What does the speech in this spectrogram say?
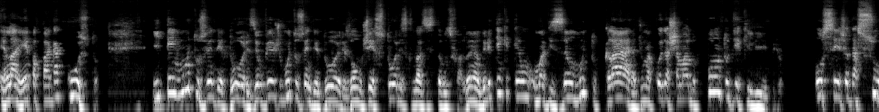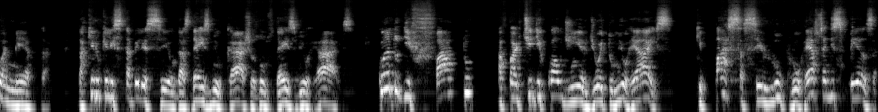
ela é para pagar custo. E tem muitos vendedores, eu vejo muitos vendedores ou gestores que nós estamos falando, ele tem que ter uma visão muito clara de uma coisa chamada ponto de equilíbrio, ou seja, da sua meta, daquilo que ele estabeleceu, das 10 mil caixas ou os 10 mil reais. Quanto de fato, a partir de qual dinheiro? De 8 mil reais? Que passa a ser lucro, o resto é despesa,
